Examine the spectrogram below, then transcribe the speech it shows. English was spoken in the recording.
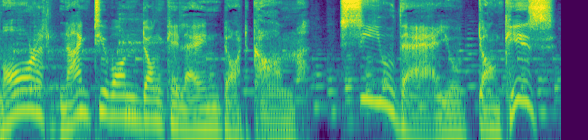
More at 91donkeylane.com. See you there, you donkeys.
